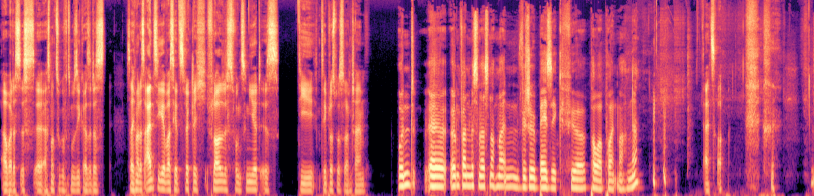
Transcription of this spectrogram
Aber das ist äh, erstmal Zukunftsmusik. Also das, sag ich mal, das Einzige, was jetzt wirklich flawless funktioniert, ist die C++ Runtime. Und äh, irgendwann müssen wir es nochmal in Visual Basic für PowerPoint machen, ne? Als ob.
